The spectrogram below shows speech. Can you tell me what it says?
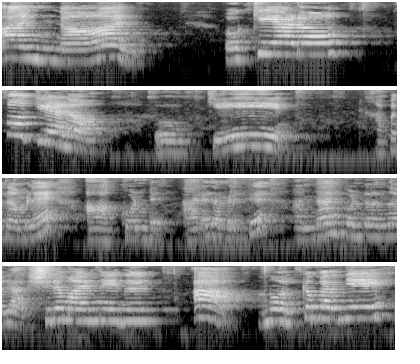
അണ്ണാൻ. ഓക്കെ ആണോ? ഓക്കെ ആണോ? ഓക്കെ അപ്പൊ നമ്മളെ ആ കൊണ്ട് ആരെ നമ്മൾക്ക് അണ്ണാൻ കൊണ്ടുവന്ന ഒരു അക്ഷരമായിരുന്നു ഏത്? ആ ഒന്ന് ഉറക്കെ പറഞ്ഞേ.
